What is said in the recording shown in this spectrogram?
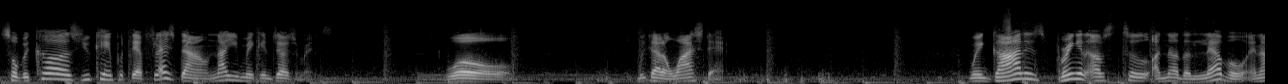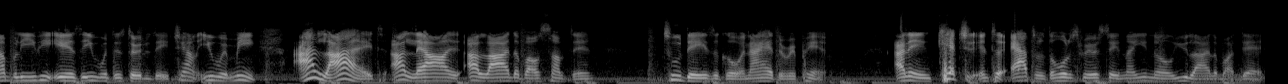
So because you can't put that flesh down, now you're making judgments. Whoa, we gotta watch that. When God is bringing us to another level, and I believe He is, even with this 30 day challenge, you with me, I lied. I lied. I lied about something two days ago, and I had to repent. I didn't catch it until after the Holy Spirit said, "Now you know you lied about that."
